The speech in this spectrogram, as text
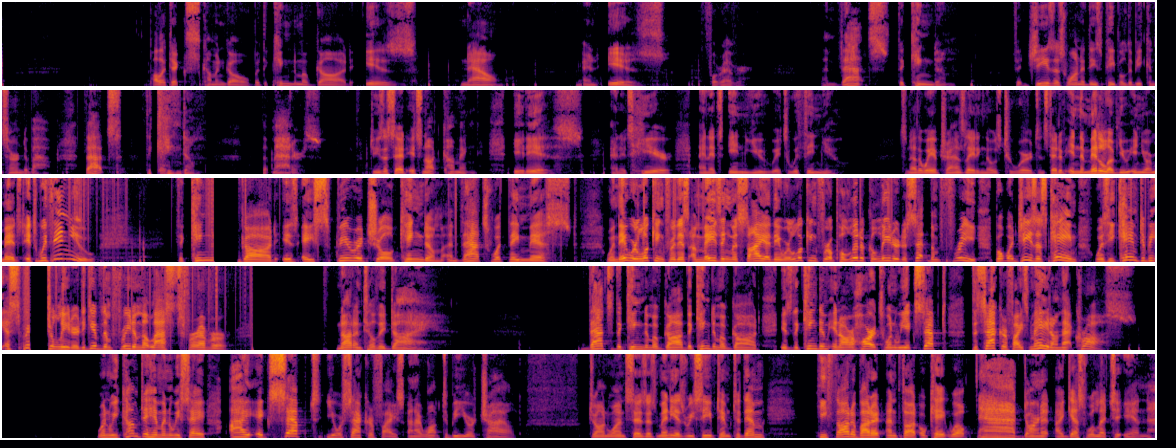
Politics come and go, but the kingdom of God is now and is forever. And that's the kingdom that Jesus wanted these people to be concerned about. That's the kingdom that matters. Jesus said, It's not coming, it is. And it's here, and it's in you, it's within you. It's another way of translating those two words. Instead of in the middle of you, in your midst, it's within you. The kingdom of God is a spiritual kingdom, and that's what they missed. When they were looking for this amazing Messiah, they were looking for a political leader to set them free. But what Jesus came was he came to be a spiritual leader, to give them freedom that lasts forever, not until they die. That's the kingdom of God. The kingdom of God is the kingdom in our hearts when we accept the sacrifice made on that cross. When we come to Him and we say, I accept your sacrifice and I want to be your child. John 1 says, As many as received Him, to them he thought about it and thought, okay, well, ah, darn it, I guess we'll let you in.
